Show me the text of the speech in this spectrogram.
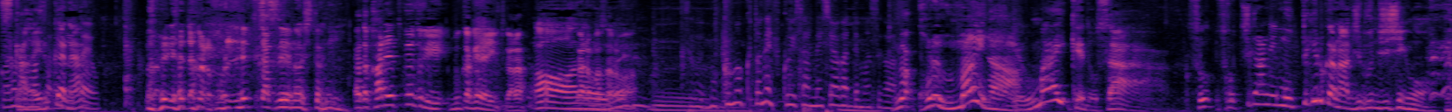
使えるかな？いや、だからこれで使っ普通て。の人に。あとカレー作るときぶっかけりゃいいですから。ああガラムマサラは。すごい、黙々とね、福井さん召し上がってますがう。わ、これうまいな。うまいけどさ、そ、そっち側に持ってけるかな？自分自身を。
